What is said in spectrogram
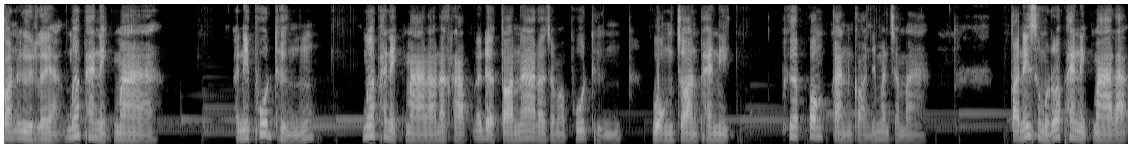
ก่อนอื่นเลยอะเมื่อแพนิคมา อันนี้พูดถึงเมื่อแพนิคมาแล้วนะครับ แล้วเดี๋ยวตอนหน้าเราจะมาพูดถึงวงจรแพนิค เพื่อป้องกันก่อนที่มันจะมา ตอนนี้สมมติว่าแพนิคมาแล้ว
